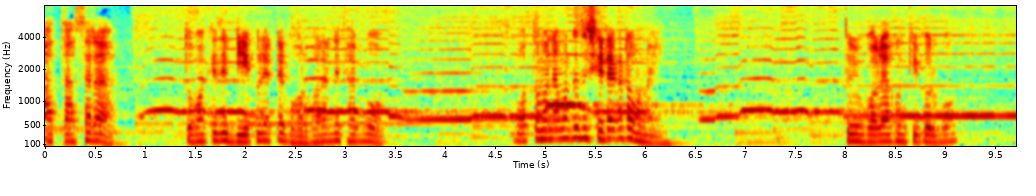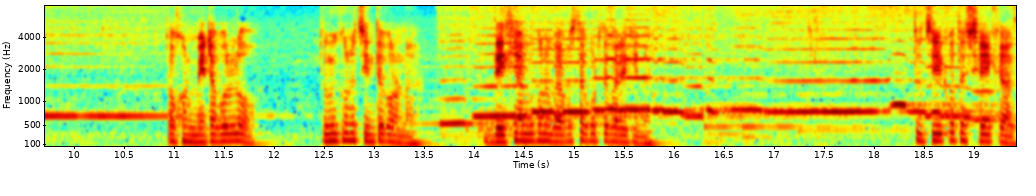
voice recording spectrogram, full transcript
আর তাছাড়া, তোমাকে যে বিয়ে করে একটা ঘর ভাড়া নিয়ে থাকব, বর্তমানে আমার কাছে সে টাকাটাও নাই। তুমি বলো এখন কি করব? তখন মেয়েটা বলল, তুমি কোনো চিন্তা করো না, দেখি আমি কোনো ব্যবস্থা করতে পারি কিনা। তো যে কথা সেই কাজ।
